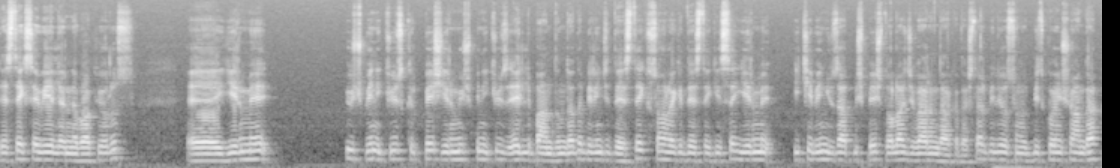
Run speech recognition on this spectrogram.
Destek seviyelerine bakıyoruz. Ee, 20 3245-23250 bandında da birinci destek. Sonraki destek ise 22.165 dolar civarında arkadaşlar. Biliyorsunuz Bitcoin şu anda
